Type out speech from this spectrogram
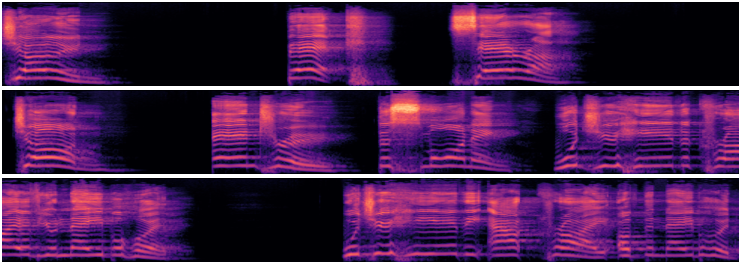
Joan, Beck, Sarah, John, Andrew, this morning, would you hear the cry of your neighborhood? Would you hear the outcry of the neighborhood?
